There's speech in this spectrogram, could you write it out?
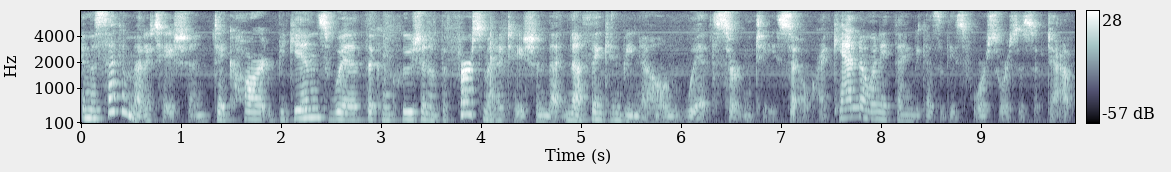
In the second meditation, Descartes begins with the conclusion of the first meditation that nothing can be known with certainty. So I can't know anything because of these four sources of doubt.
